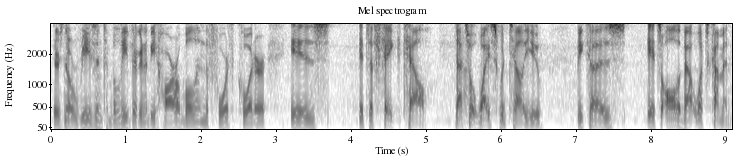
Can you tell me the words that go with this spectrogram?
there's no reason to believe they're going to be horrible in the fourth quarter is it's a fake tell. That's yeah. what Weiss would tell you because it's all about what's coming.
